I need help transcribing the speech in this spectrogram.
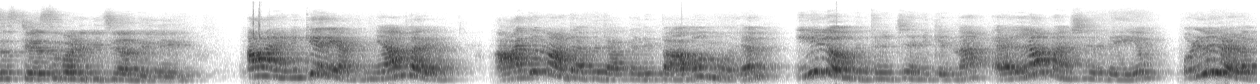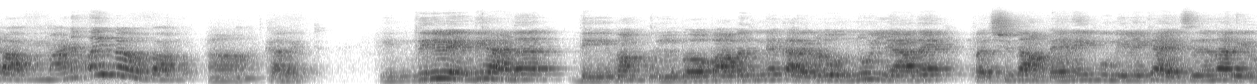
സിസ്റ്റേഴ്സ് പഠിപ്പിച്ചു തന്നില്ലേ? ആ എനിക്കറിയാം. ഞാൻ പറയാം. ആദ്യ മാതാപിതാക്കളുടെ പാപം മൂലം ഈ ലോകത്തിൽ ജനിക്കുന്ന എല്ലാ മനുഷ്യരുടെയും ഉള്ളിലുള്ള പാപമാണ് ഉത്ഭവ പാപം. ആ കറക്റ്റ് എന്തിനു വേണ്ടിയാണ് ദൈവം ഉത്ഭവപാപത്തിന്റെ കറകൾ ഒന്നുമില്ലാതെ പരിശുദ്ധ അമ്മേനെ ഈ ഭൂമിയിലേക്ക് അയച്ചതെന്ന് അറിയൂ?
